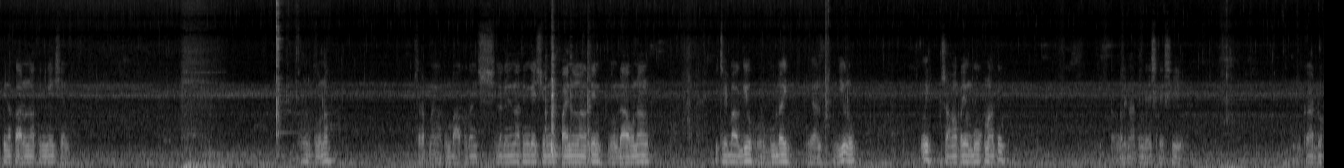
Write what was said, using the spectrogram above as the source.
Pinakaano natin guys yan. Luto na. Sarap na yung ating baka guys. Ilagay na natin guys yung final natin. Yung dahon ng pichay bagyo or gulay. Ayan. Yun oh. Uy, kasama pa yung buhok natin. Tanggalin natin guys kasi delikado.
